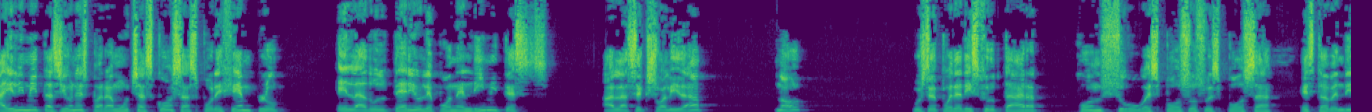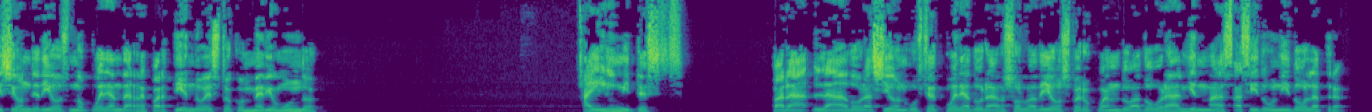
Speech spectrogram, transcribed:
Hay limitaciones para muchas cosas. Por ejemplo, el adulterio le pone límites a la sexualidad, ¿no? Usted puede disfrutar con su esposo, su esposa, esta bendición de Dios. No puede andar repartiendo esto con medio mundo. Hay límites para la adoración. Usted puede adorar solo a Dios, pero cuando adora a alguien más ha sido un idólatra.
